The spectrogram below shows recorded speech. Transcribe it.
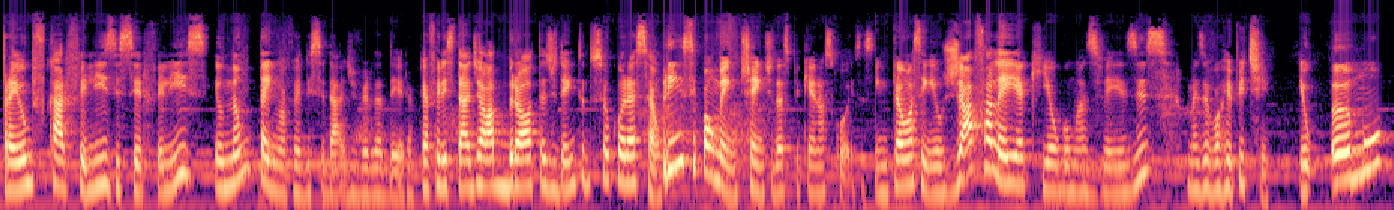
para eu ficar feliz e ser feliz, eu não tenho a felicidade verdadeira. Porque a felicidade ela brota de dentro do seu coração, principalmente, gente, das pequenas coisas. Então, assim, eu já falei aqui algumas vezes, mas eu vou repetir. Eu amo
